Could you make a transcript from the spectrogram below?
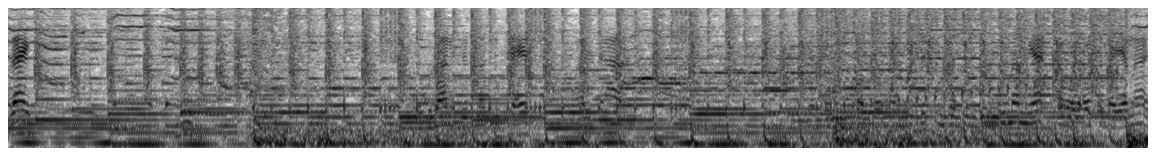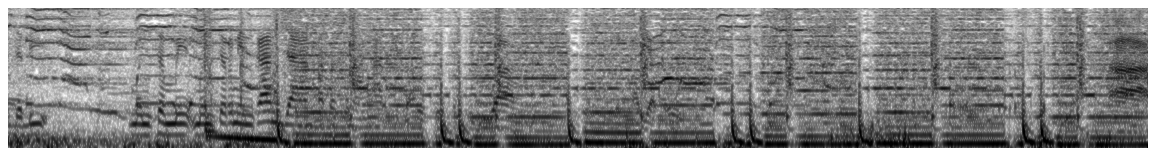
Guys, jadi mencemi, mencerminkan jangan patah semangat berjuang. Ah.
